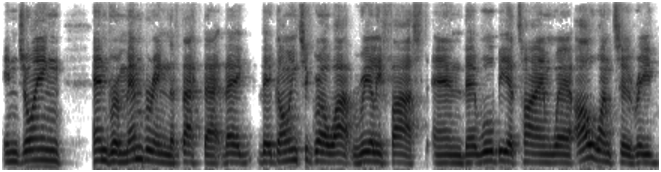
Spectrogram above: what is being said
enjoying and remembering the fact that they they're going to grow up really fast and there will be a time where I'll want to read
